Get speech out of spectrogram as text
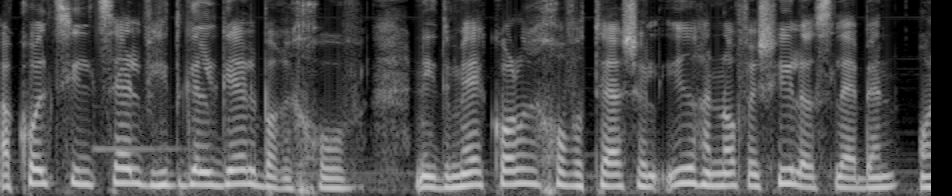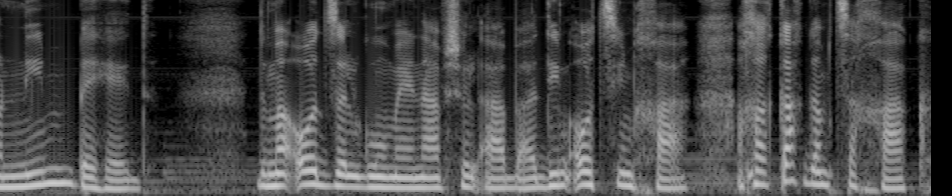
הכל צלצל והתגלגל ברחוב. נדמה כל רחובותיה של עיר הנופש הילרסלבן עונים בהד. דמעות זלגו מעיניו של אבא, דמעות שמחה, אחר כך גם צחק.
